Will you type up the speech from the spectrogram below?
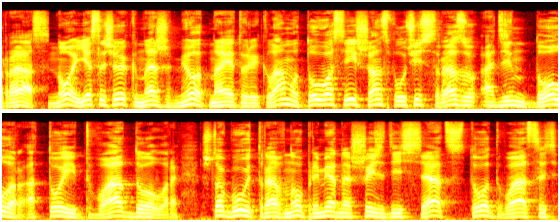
раз. Но если человек нажмет на эту рекламу, то у вас есть шанс получить сразу 1 доллар, а то и 2 доллара, что будет равно примерно 60-120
